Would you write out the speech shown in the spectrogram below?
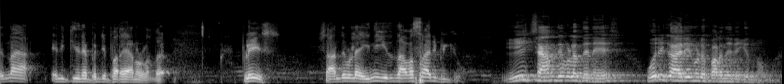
എന്നാ എനിക്കിതിനെപ്പറ്റി പറയാനുള്ളത്. പ്ലീസ് ശാന്തിവിള ഇനി ഇത് അവസാനിപ്പിക്കൂ. ഈ ശാന്തിവിള ദിനേശ് ഒരു കാര്യം കൂടി പറഞ്ഞിരിക്കുന്നു.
